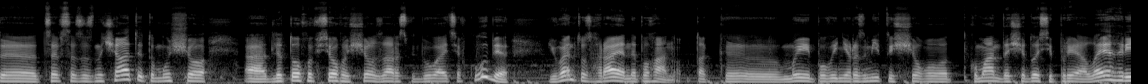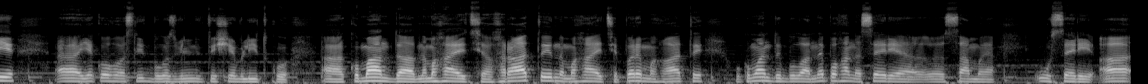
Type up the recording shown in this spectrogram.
е, це все зазначати, тому що для того всього, що зараз відбувається в клубі, Ювентус грає непогано. Так е, ми повинні розуміти, що команда ще досі при Алегрі, е, якого слід було звільнити ще влітку. Команда намагається грати, намагається перемагати. У команди була непогана серія е, саме у серії А.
